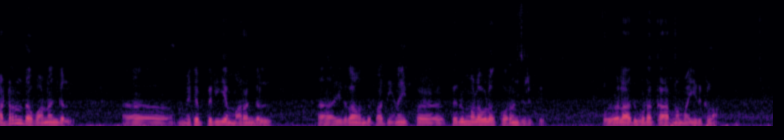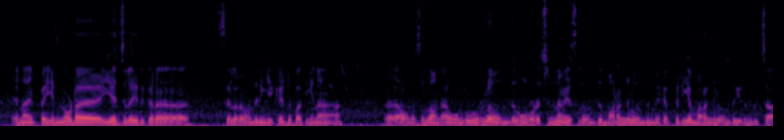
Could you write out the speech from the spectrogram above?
அடர்ந்த வனங்கள் மிகப்பெரிய மரங்கள் இதெல்லாம் வந்து பார்த்திங்கன்னா இப்போ பெருமளவில் குறைஞ்சிருக்கு. ஒருவேளை அது கூட காரணமாக இருக்கலாம். ஏன்னா இப்போ என்னோட ஏஜில் இருக்கிற சிலரை வந்து நீங்கள் கேட்டு பார்த்தீங்கன்னா அவங்க சொல்லுவாங்க உங்கள் ஊரில் வந்து உங்களோட சின்ன வயசில் வந்து மரங்கள் வந்து மிகப்பெரிய மரங்கள் வந்து இருந்துச்சா?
